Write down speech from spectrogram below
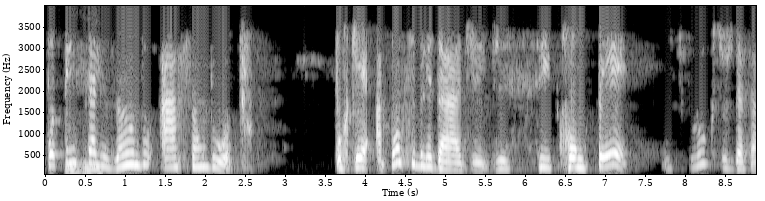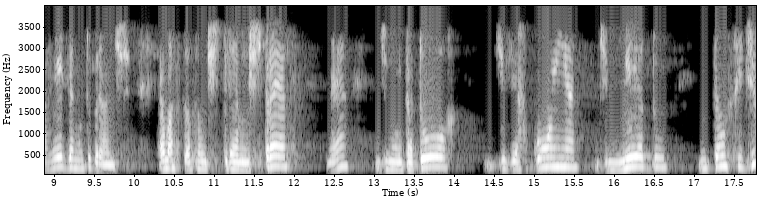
potencializando a ação do outro. Porque a possibilidade de se romper os fluxos dessa rede é muito grande. É uma situação de extremo estresse, né? de muita dor, de vergonha, de medo. Então, se de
